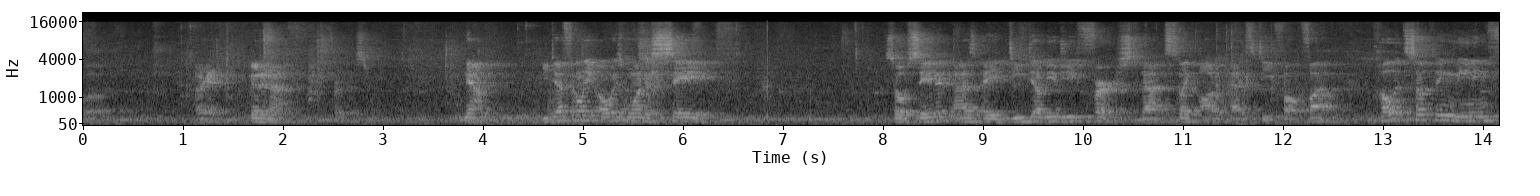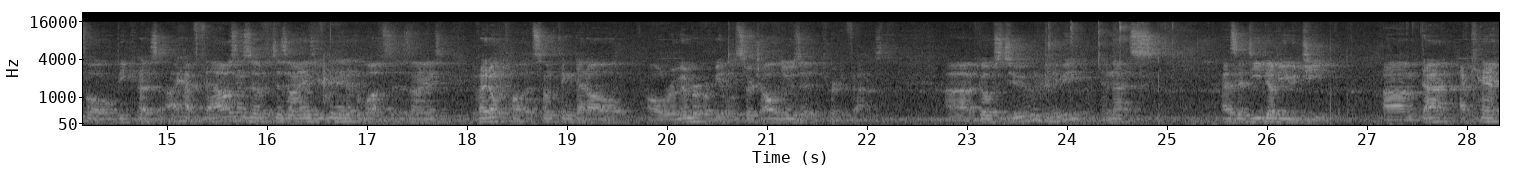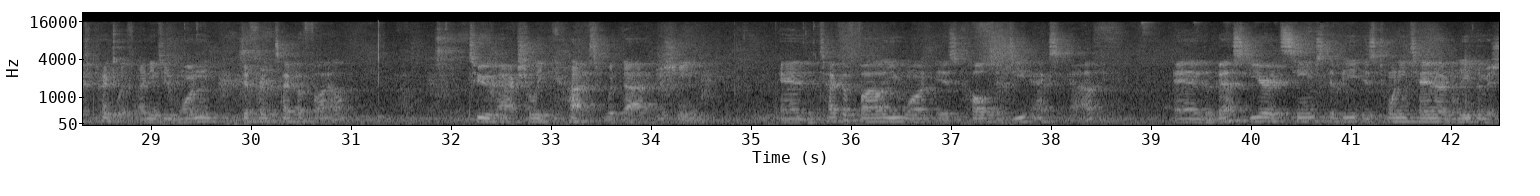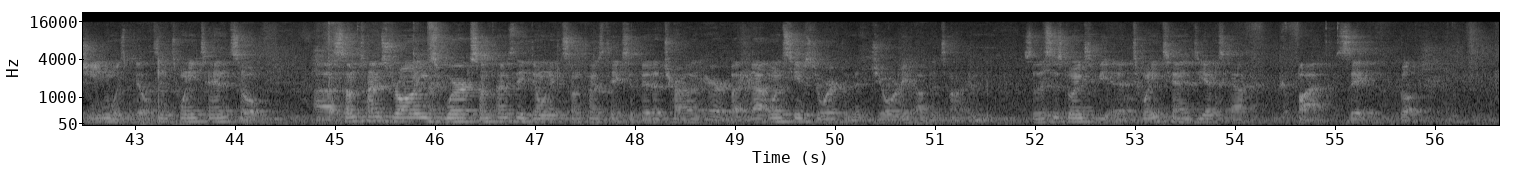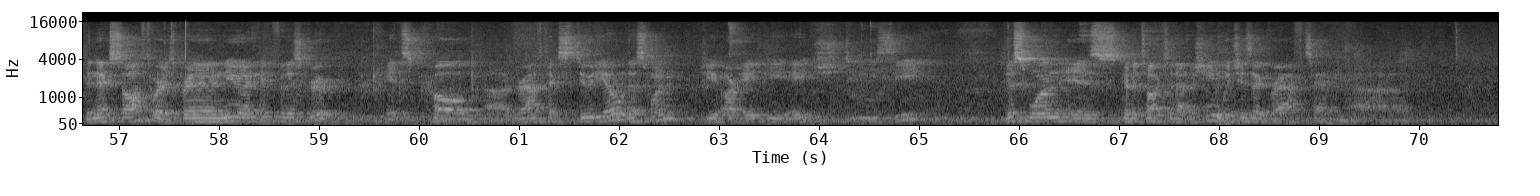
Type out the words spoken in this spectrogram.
Whoa. Okay, good enough for this one. Now, you definitely always want to save. So save it as a DWG first. That's like AutoCAD's default file. Call it something meaningful because I have thousands of designs. You're to end up with lots of designs. If I don't call it something that I'll, I'll remember or be able to search, I'll lose it pretty fast. Uh, goes to, maybe, and that's as a DWG. Um, that I can't print with. I need to do one different type of file to actually cut with that machine. And the type of file you want is called a DXF. And the best year it seems to be is 2010. I believe the machine was built in 2010. So uh, sometimes drawings work, sometimes they don't. It sometimes takes a bit of trial and error, but that one seems to work the majority of the time. So this is going to be a 2010 DXF file. Save. Cool. The next software is brand new, I think, for this group. It's called uh, Graphtec Studio, this one, G-R-A-P-H-T-E-C. This one is going to talk to that machine, which is a Graphtec, uh,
